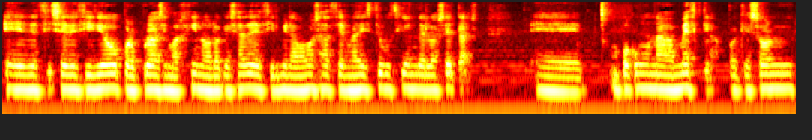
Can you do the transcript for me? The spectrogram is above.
se decidió por pruebas, imagino, lo que sea, de decir, mira, vamos a hacer una distribución de los setas un poco una mezcla, porque son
